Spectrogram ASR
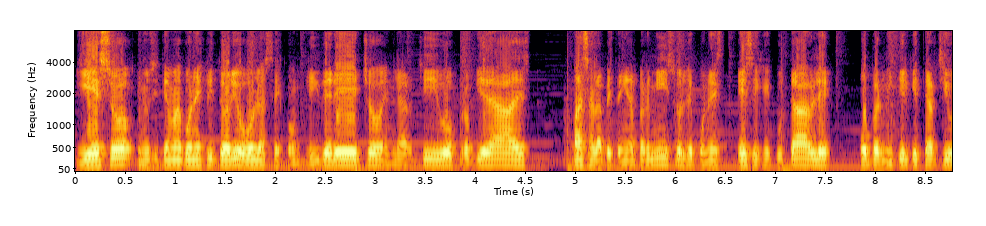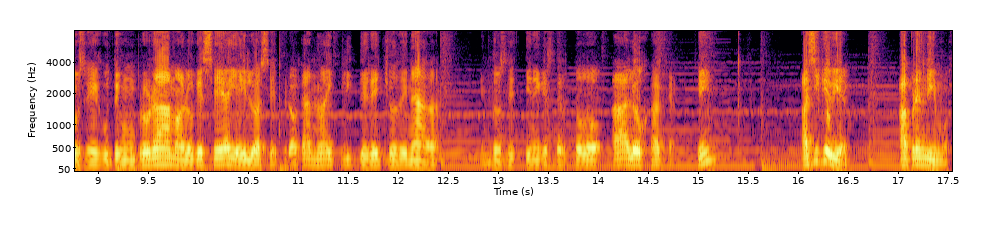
Y eso en un sistema con escritorio vos lo haces con clic derecho, en el archivo, propiedades, vas a la pestaña permisos, le pones es ejecutable o permitir que este archivo se ejecute en un programa o lo que sea y ahí lo haces. Pero acá no hay clic derecho de nada. Entonces tiene que ser todo a lo hacker. ¿sí? Así que bien, aprendimos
